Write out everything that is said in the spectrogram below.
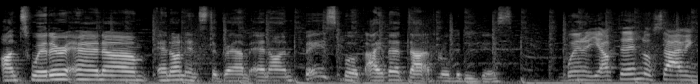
on Twitter and um and on Instagram and on Facebook Aida.Rodriguez. Bueno, ya ustedes lo saben.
